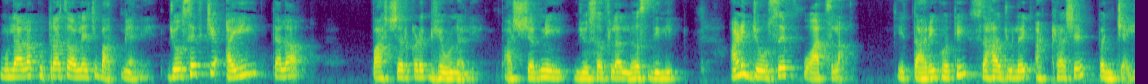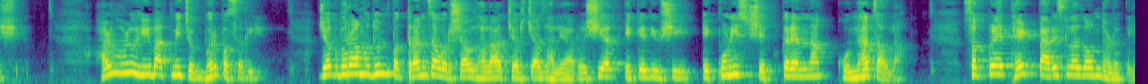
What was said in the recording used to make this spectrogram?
मुलाला कुत्रा चावल्याची बातमी आली. जोसेफची आई त्याला पाश्चरकडे घेऊन आली. पाश्चरनी जोसेफला लस दिली आणि जोसेफ वाचला. ही तारीख होती सहा जुलै अठराशे पंच्याऐंशी. हळूहळू ही बातमी जगभर पसरली. जगभरामधून पत्रांचा वर्षाव झाला चर्चा झाल्या रशियात एके दिवशी एकोणीस शेतकऱ्यांना कोल्हा चावला. सगळे थेट पॅरिसला जाऊन धडकले.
